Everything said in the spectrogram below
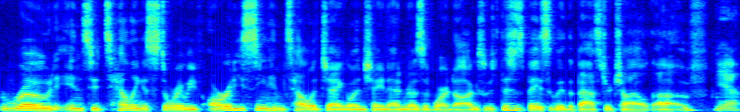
road into telling a story we've already seen him tell with Django Unchained and Reservoir Dogs, which this is basically the bastard child of. yeah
